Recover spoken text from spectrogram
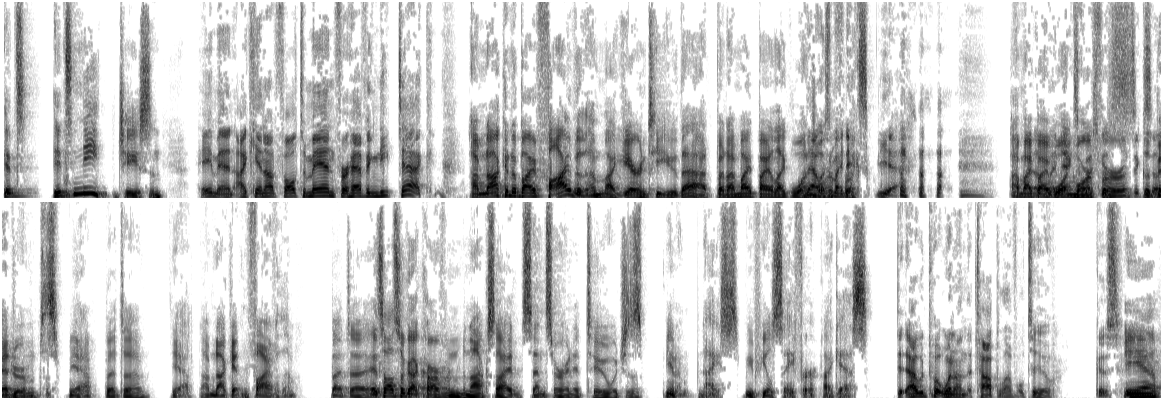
it's it's neat, Jason. Hey, man, I cannot fault a man for having neat tech. I'm not going to buy five of them. I guarantee you that. But I might buy like one. that more was my for- next. Yeah. I might buy one more for the bedrooms. Yeah, but uh, yeah, I'm not getting five of them. But uh, it's also got carbon monoxide sensor in it too, which is you know nice. We feel safer, I guess. I would put one on the top level too. because Yeah.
